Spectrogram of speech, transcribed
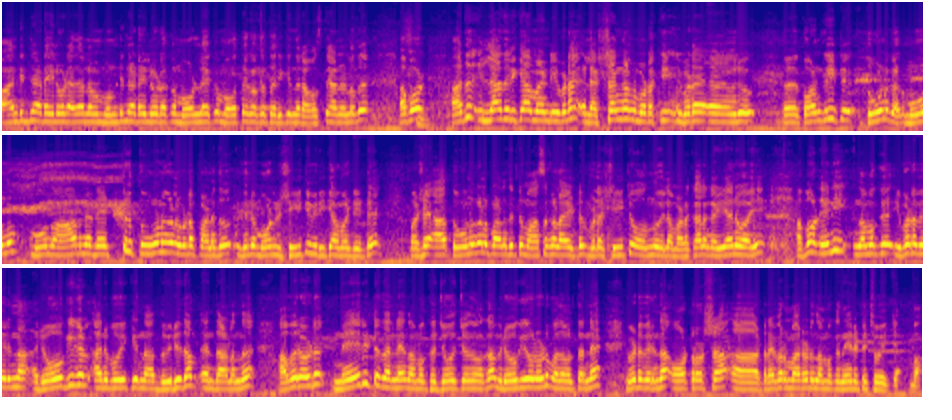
പാന്റിന്റെ പാന്റിന്റെ ഇടയിലൂടെ അതേപോലെ മുണ്ടിന്റെ ഇടയിലൂടെ ഒക്കെ മുകളിലേക്ക് മുഖത്തേക്കൊക്കെ തെറിക്കുന്ന ഒരു അവസ്ഥയാണുള്ളത്. അപ്പോൾ അത് ഇല്ലാതിരിക്കാൻ വേണ്ടി ഇവിടെ ലക്ഷങ്ങൾ മുടക്കി ഇവിടെ ഒരു കോൺക്രീറ്റ് തൂണുകൾ മൂന്നും മൂന്നും ആറിനിടെ എട്ട് തൂണുകൾ ഇവിടെ പണിതു. ഇതിന്റെ മുകളിൽ ഷീറ്റ് വിരിക്കാൻ വേണ്ടിയിട്ട്. പക്ഷേ ആ തൂണുകൾ പണിതിട്ട് മാസങ്ങളായിട്ട് ഇവിടെ ഷീറ്റ് ഒന്നുമില്ല. മഴക്കാലം കഴിയാനുമായി. അപ്പോൾ ഇനി നമുക്ക് ഇവിടെ വരുന്ന രോഗികൾ അനുഭവിക്കുന്ന ദുരിതം എന്താണെന്ന് അവരോട് നേരിട്ട് തന്നെ നമുക്ക് ചോദിച്ചു നോക്കാം. രോഗികളോടും അതുപോലെ തന്നെ ഇവിടെ വരുന്ന ഓട്ടോറിക്ഷ ഡ്രൈവർമാരോടും നമുക്ക് നേരിട്ട് ചോദിക്കാം. വാ.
